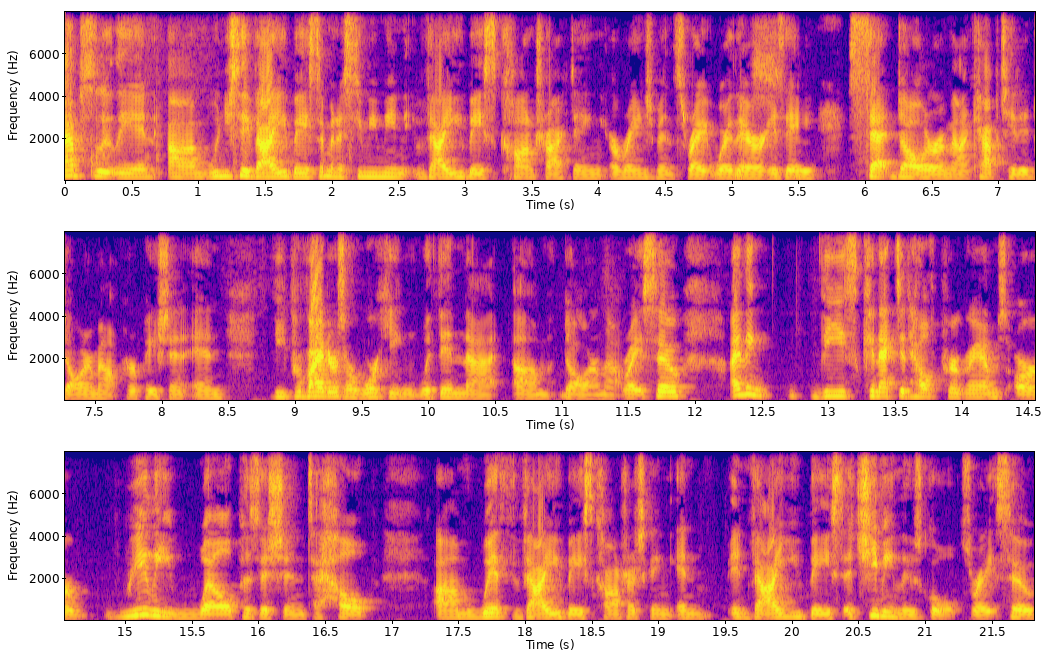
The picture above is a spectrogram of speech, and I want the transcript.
Absolutely. And um, when you say value based, I'm going to assume you mean value based contracting arrangements, right? Where there yes. is a set dollar amount, capitated dollar amount per patient, and the providers are working within that um, dollar amount, right? So I think these connected health programs are really well positioned to help um, with value based contracting and, and value based achieving those goals, right? So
